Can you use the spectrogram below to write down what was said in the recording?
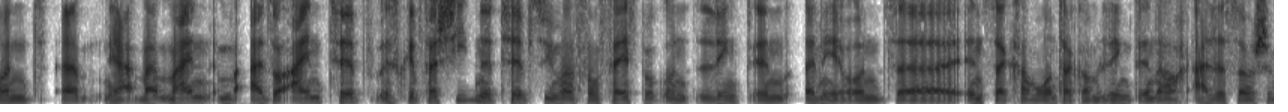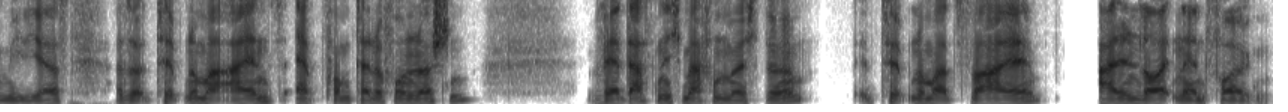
Und ähm, ja, mein, also ein Tipp, es gibt verschiedene Tipps, wie man von Facebook und LinkedIn, äh, nee, und äh, Instagram runterkommt, LinkedIn auch, alle Social Medias. Also Tipp Nummer eins, App vom Telefon löschen. Wer das nicht machen möchte, Tipp Nummer zwei, allen Leuten entfolgen.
